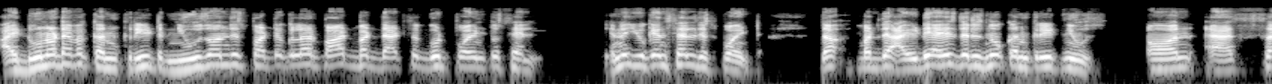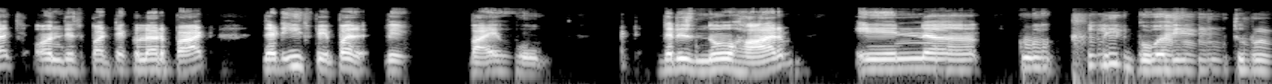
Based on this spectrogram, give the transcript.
I do not have a concrete news on this particular part, but that's a good point to sell. You know, you can sell this point. The, but the idea is there is no concrete news on as such on this particular part that each paper will by whom. There is no harm in uh, quickly going through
